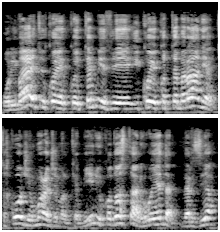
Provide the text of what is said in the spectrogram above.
U rivajetu koje, koje termije i koje kod Tabaranija također mu'ađam al-kabir i kod ostali, ovo je jedan verzija.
